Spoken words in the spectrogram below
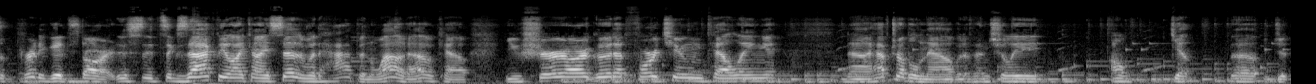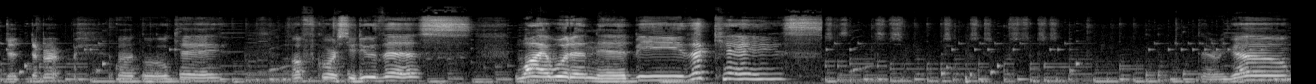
It's a pretty good start. It's, it's exactly like I said it would happen. Wow, raocow. You sure are good at fortune telling. Now, I have trouble now, but eventually I'll get... Uh, but okay. Of course you do this. Why wouldn't it be the case? There we go.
